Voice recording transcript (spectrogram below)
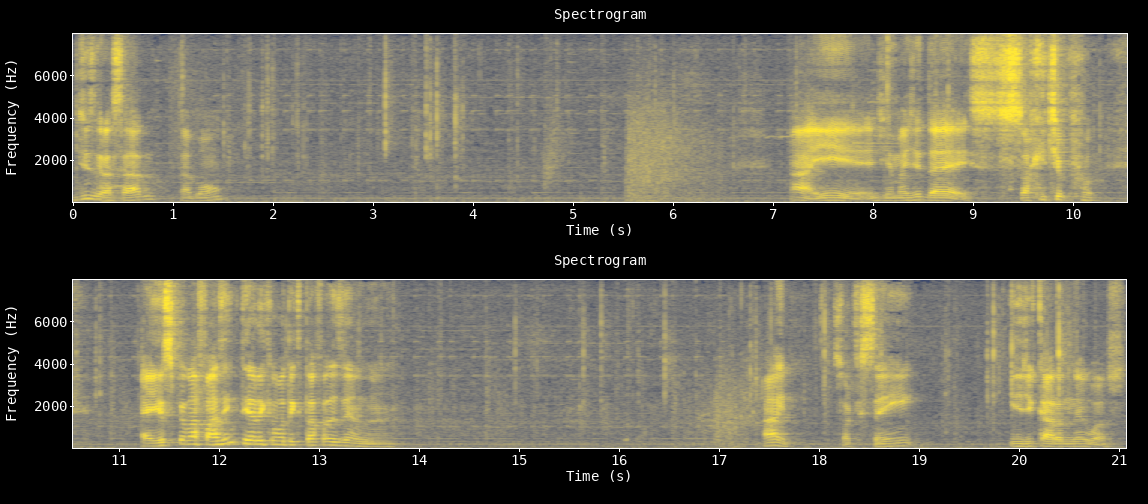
Desgraçado, tá bom. Aí, gema de 10. Só que, tipo, é isso pela fase inteira que eu vou ter que estar tá fazendo, né? Ai, só que sem ir de cara no negócio.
